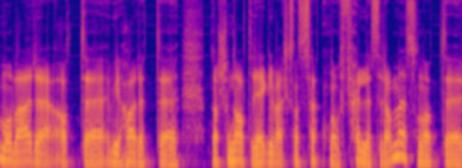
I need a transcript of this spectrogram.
må være at eh, vi har et eh, nasjonalt regelverk som setter noen felles rammer, sånn at eh,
